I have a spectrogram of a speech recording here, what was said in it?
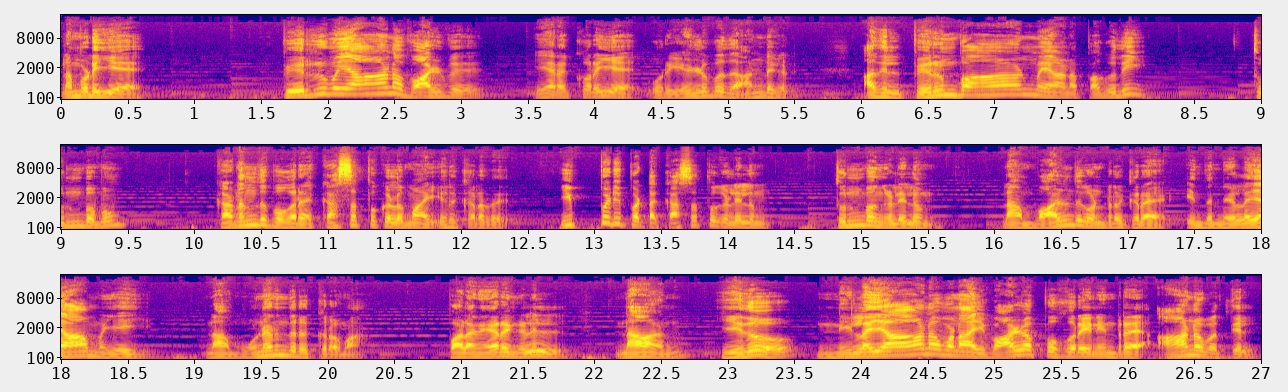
நம்முடைய பெருமையான வாழ்வு ஏறக்குறைய ஒரு எழுபது ஆண்டுகள். அதில் பெரும்பான்மையான பகுதி துன்பமும் கடந்து போகிற கசப்புகளுமாய் இருக்கிறது. இப்படிப்பட்ட கசப்புகளிலும் துன்பங்களிலும் நாம் வாழ்ந்து கொண்டிருக்கிற இந்த நிலையாமையை நாம் உணர்ந்திருக்கிறோமா? பல நேரங்களில் நான் ஏதோ நிலையானவனாய் வாழப்போகிறேன் என்ற ஆணவத்தில்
